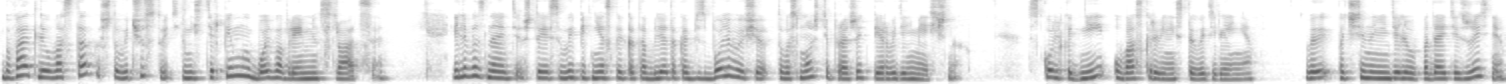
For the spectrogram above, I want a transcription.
Бывает ли у вас так, что вы чувствуете нестерпимую боль во время менструации? Или вы знаете, что если выпить несколько таблеток обезболивающего, то вы сможете прожить первый день месячных? Сколько дней у вас кровянистые выделения? Вы почти на неделю выпадаете из жизни?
